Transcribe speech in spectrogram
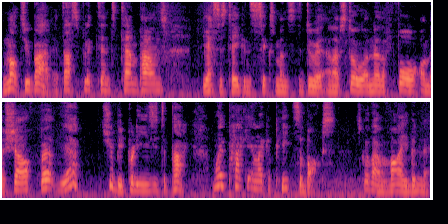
not too bad. If that's flipped into ten pounds, yes, it's taken six months to do it, and I've still got another four on the shelf. But yeah, should be pretty easy to pack. Might pack it in like a pizza box. It's got that vibe, in it?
